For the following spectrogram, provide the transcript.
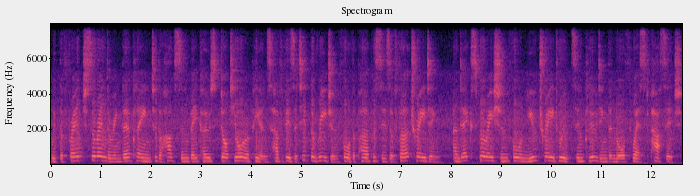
with the French surrendering their claim to the Hudson Bay coast. Europeans have visited the region for the purposes of fur trading and exploration for new trade routes including the Northwest Passage.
